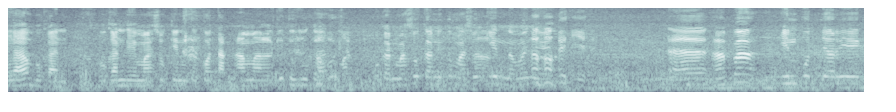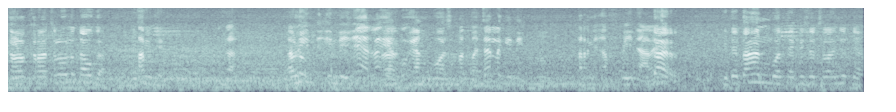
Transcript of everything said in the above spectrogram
Enggak, bukan bukan dimasukin ke kotak amal gitu bukan. Oh, bukan. bukan masukan itu masukin namanya. oh iya Eh, Apa input dari Kalkraclo lu tahu gak? Tapi- enggak tapi intinya adalah yang Ah. gua, yang gua sempat baca lagi nih ternyata Vinales Ntar, kita tahan buat episode selanjutnya.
